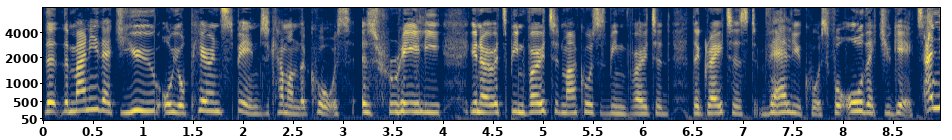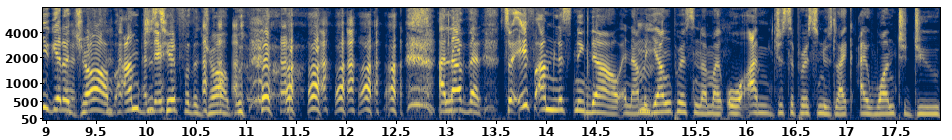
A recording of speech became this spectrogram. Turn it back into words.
the the money that you or your parents spend to come on the course is really, you know, it's been voted. My course has been voted the greatest value course for all that you get. And you get a job. I'm just here for the job. I love that. So if I'm listening now and I'm Mm. a young person, I'm like, or I'm just a person who's like, I want to do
